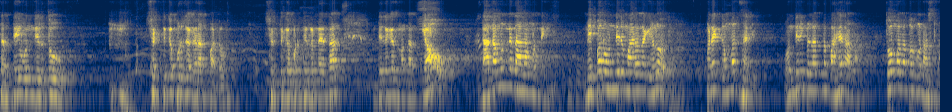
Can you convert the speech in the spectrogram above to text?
तर ते उंदीर तू शक्ती कपूरच्या घरात पाठव. शक्ती कपूर तिकडनं येतात. ते लगेच म्हणतात याओ दादा म्हणणे दादा म्हणणे मी पण उंदीर मारायला गेलो होतो पण एक गंमत झाली. उंदीर बिळातनं बाहेर आला. तो मला बघून असला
